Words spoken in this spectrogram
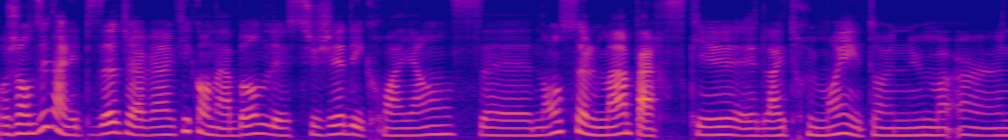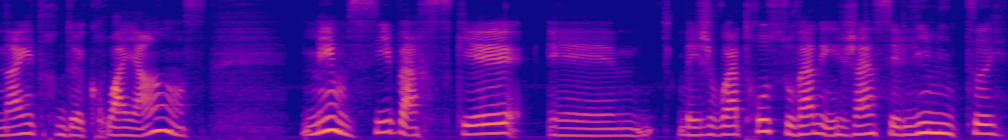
Aujourd'hui, dans l'épisode, j'avais envie qu'on aborde le sujet des croyances, euh, non seulement parce que l'être humain est un, être de croyances, mais aussi parce que euh, ben, je vois trop souvent des gens se limiter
